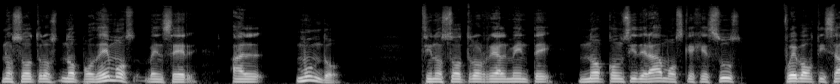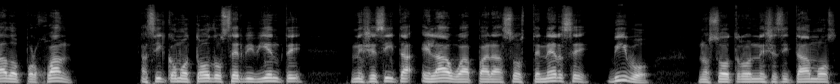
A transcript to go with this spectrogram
nosotros no podemos vencer al mundo si nosotros realmente no consideramos que Jesús fue bautizado por Juan, así como todo ser viviente necesita el agua para sostenerse vivo, nosotros necesitamos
